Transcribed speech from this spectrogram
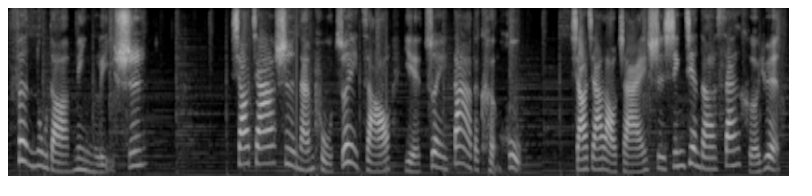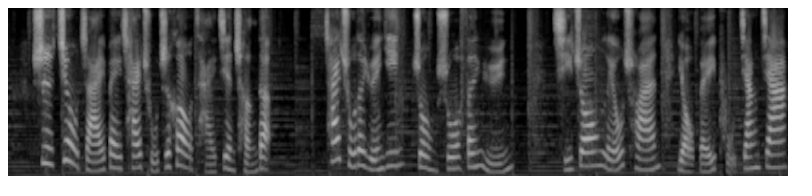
愤怒的命理师。萧家是南浦最早也最大的垦户。萧家老宅是新建的三合院，是旧宅被拆除之后才建成的。拆除的原因众说纷纭，其中流传有北浦江家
